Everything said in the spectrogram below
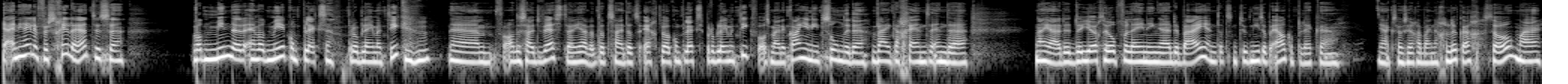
Ja, en die hele verschillen hè, tussen wat minder en wat meer complexe problematiek. Mm -hmm. Um, vooral de Zuidwesten, ja, dat, dat, zijn, dat is echt wel complexe problematiek volgens mij. Dat kan je niet zonder de wijkagenten en de, nou ja, de, de jeugdhulpverlening uh, erbij. En dat is natuurlijk niet op elke plek, uh, ja, ik zou zeggen bijna gelukkig zo. Maar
